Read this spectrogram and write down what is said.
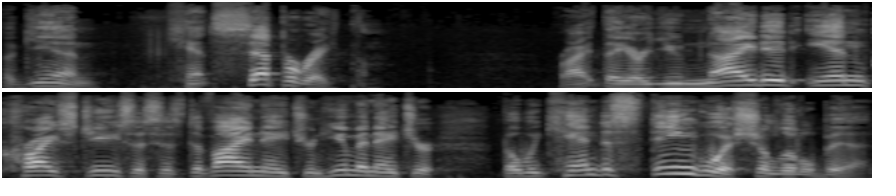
Again, can't separate them, right? They are united in Christ Jesus, his divine nature and human nature, but we can distinguish a little bit.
